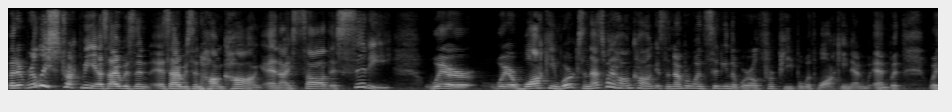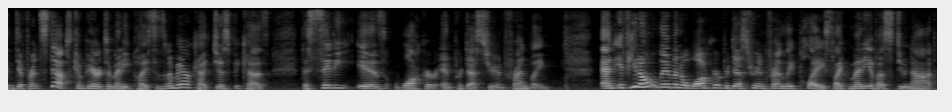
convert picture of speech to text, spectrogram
But it really struck me as I was in as I was in Hong Kong and I saw this city where where walking works and that's why hong kong is the number one city in the world for people with walking and, and with, with different steps compared to many places in america just because the city is walker and pedestrian friendly and if you don't live in a walker pedestrian friendly place, like many of us do not,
